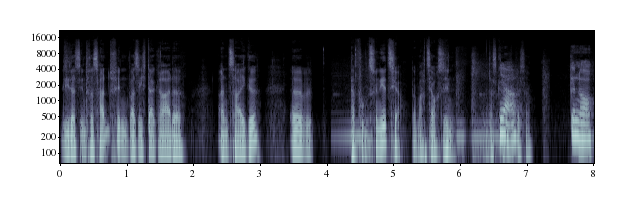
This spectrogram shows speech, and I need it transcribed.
die das interessant finden, was ich da gerade anzeige, äh, da funktioniert es ja. Da macht es ja auch Sinn. Das kann ja. ich besser. Genau.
